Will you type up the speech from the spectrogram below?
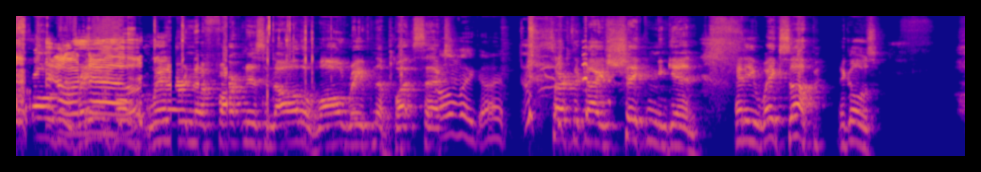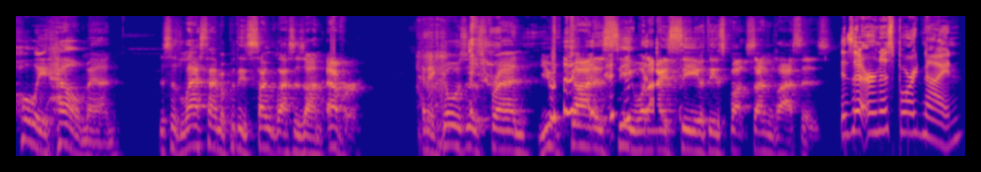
all the Oh, rainbow no. glitter and the fartness and all the wall rape and the butt sex Oh my god. starts the guy shaking again, and he wakes up and goes, "Holy hell, man! This is the last time I put these sunglasses on ever." And he goes to his friend, "You've got to see what I see with these fu- sunglasses." Is it Ernest Borgnine?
